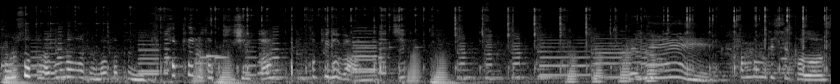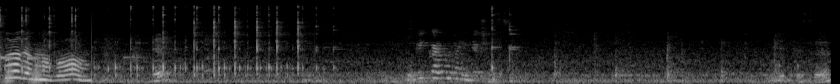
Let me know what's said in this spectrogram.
벌써 달고나가 된 것 같은데 커피를 다 부실까? 커피가 왜안 났지? 그러네 한 봉지씩 더 넣었어야 됐나 봐 여기까지만 이제 됐어요?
